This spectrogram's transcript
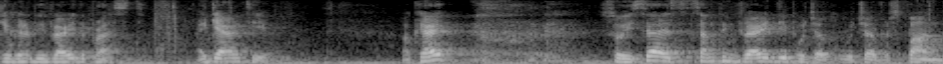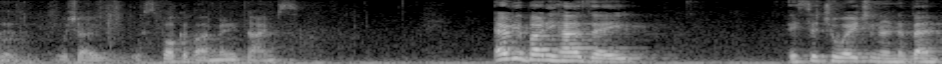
you're going to be very depressed. I guarantee you. Okay? So he says something very deep, which, I, which I've responded, which I spoke about many times. Everybody has a, a situation, an event.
